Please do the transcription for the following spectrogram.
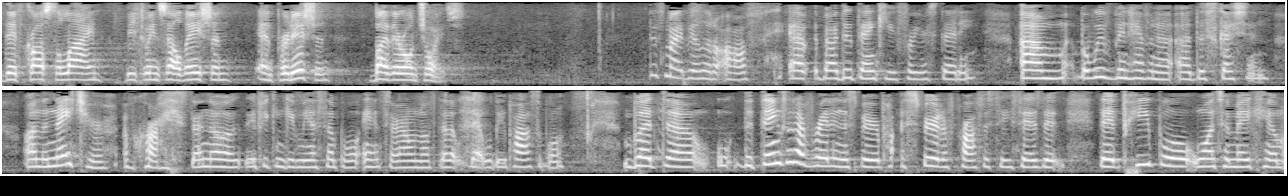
they've crossed the line between salvation and perdition by their own choice. This might be a little off, uh, but I do thank you for your study. Um, but we've been having a, a, discussion on the nature of Christ. I know if you can give me a simple answer, I don't know if that, that would be possible. But uh, the things that I've read in the spirit, spirit of prophecy says that, that people want to make him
